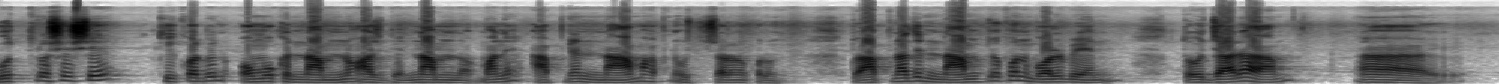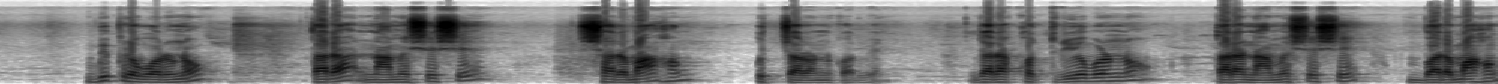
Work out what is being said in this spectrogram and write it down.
গোত্র শেষে কী করবেন? অমুক নাম্ন আসবে। নাম্ন মানে আপনার নাম আপনি উচ্চারণ করুন। তো আপনাদের নাম যখন বলবেন, তো যারা বিপ্রবর্ণ, তারা নামের শেষে শর্মাহং উচ্চারণ করবেন। যারা ক্ষত্রিয় বর্ণ, তারা নামের শেষে বর্মাহং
